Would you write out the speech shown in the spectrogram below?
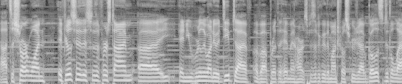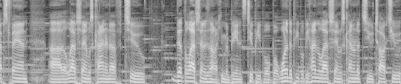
Uh, it's a short one. If you're listening to this for the first time uh, and you really want to do a deep dive about Bret the Hitman Hart, specifically the Montreal Screwjob, go listen to the Lapsed Fan. Uh, the Lapsed Fan was kind enough to that the Lapsed Fan is not a human being; it's two people. But one of the people behind the Lapsed Fan was kind enough to talk to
